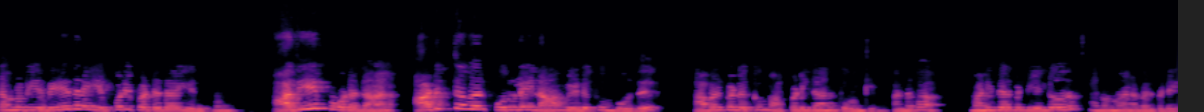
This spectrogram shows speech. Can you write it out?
நம்முடைய வேதனை எப்படிப்பட்டதா இருக்கும்? அதே போலதான் அடுத்தவர் பொருளை நாம் எடுக்கும் போது அவர்களுக்கும் அப்படிதான் தோன்றும். அல்லவா? மனிதர்கள் எல்லோரும் சமமானவர்களே.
